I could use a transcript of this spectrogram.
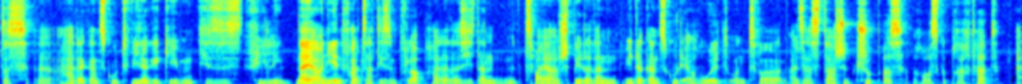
das äh, hat er ganz gut wiedergegeben, dieses Feeling. Naja, und jedenfalls nach diesem Flop hat er sich dann zwei Jahre später dann wieder ganz gut erholt und zwar als er Starship Troopers rausgebracht hat. Äh,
